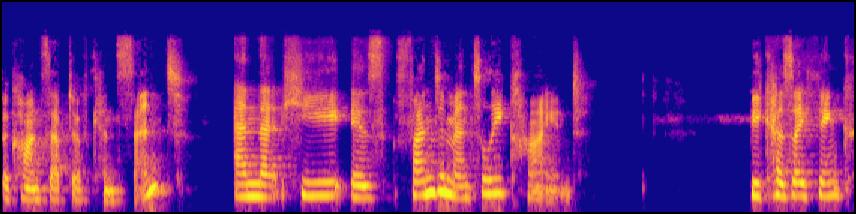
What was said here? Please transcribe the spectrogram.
the concept of consent, and that he is fundamentally kind. Because I think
